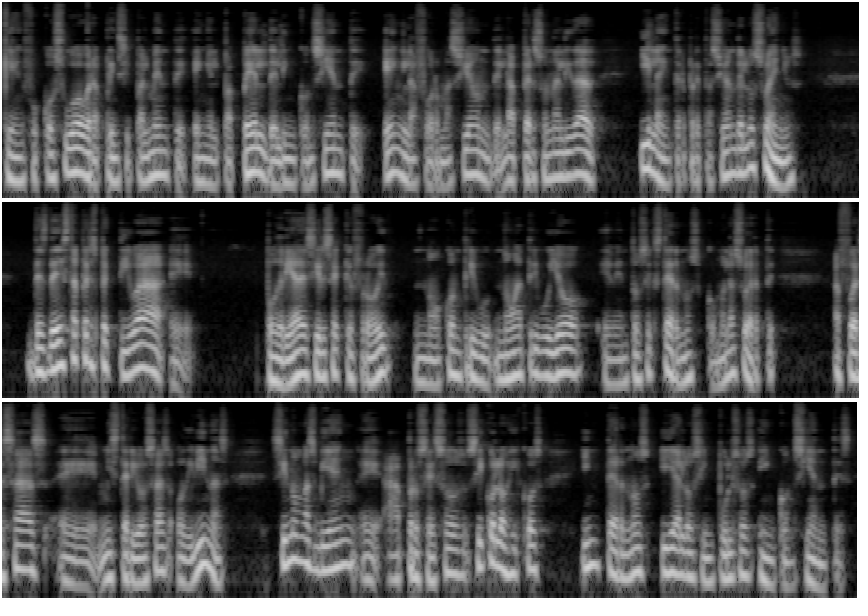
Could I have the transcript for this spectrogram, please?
que enfocó su obra principalmente en el papel del inconsciente en la formación de la personalidad y la interpretación de los sueños, desde esta perspectiva, eh, podría decirse que Freud no, no, atribuyó eventos externos, como la suerte, a fuerzas eh, misteriosas o divinas, sino más bien eh, a procesos psicológicos internos y a los impulsos inconscientes.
